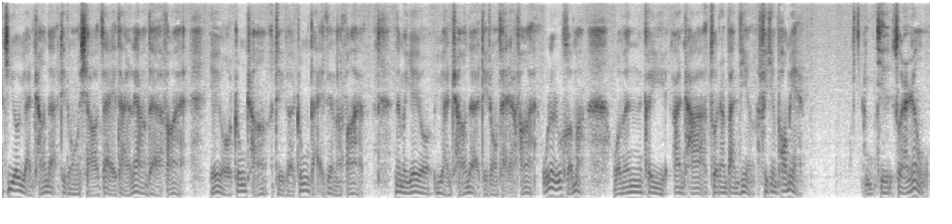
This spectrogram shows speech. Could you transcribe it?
既有远程的这种小载弹量的方案，也有中程这个中载这样的方案，那么也有远程的这种载弹方案。无论如何嘛，我们可以安插作战半径飞行剖面。以及作战任务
